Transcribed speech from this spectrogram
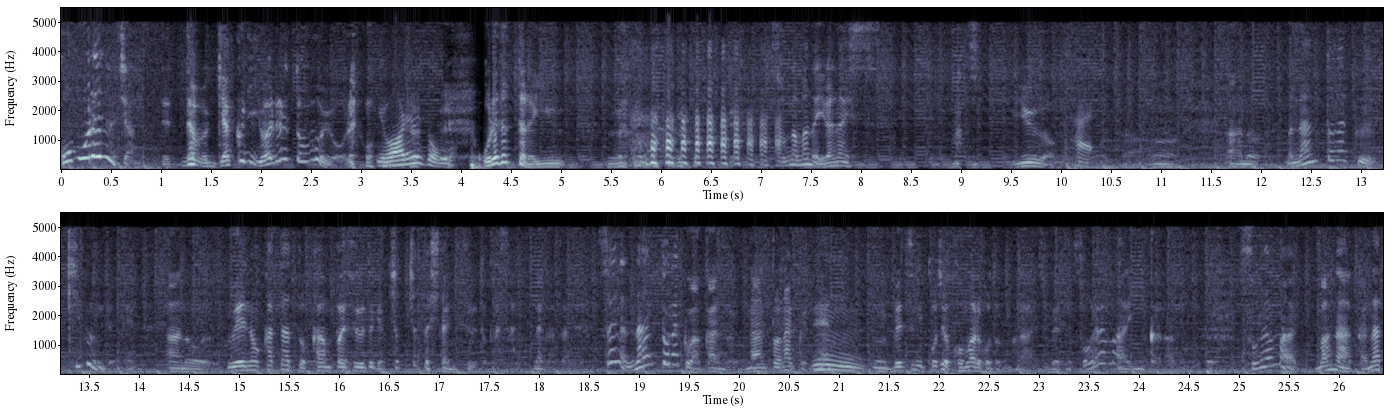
こぼれるじゃんって、多分逆に言われると思うよ、俺。言われると思う。俺だったら言う。うんそんなマナーいらないっすマジで言うわ、もうはいあのまあ、なんとなく気分でねあの上の方と乾杯するときはちょちょっと下にするとかさなんかさそういうのはなんとなくわかんのよ。なんとなくね、うん。うん別にこっちは困ることもないし別にそれはまあいいかなと思ってそれはまあマナーかなっ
